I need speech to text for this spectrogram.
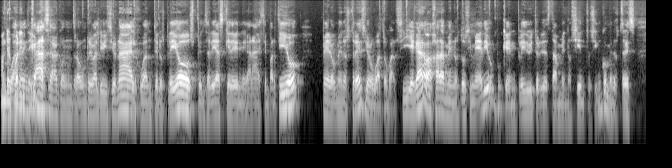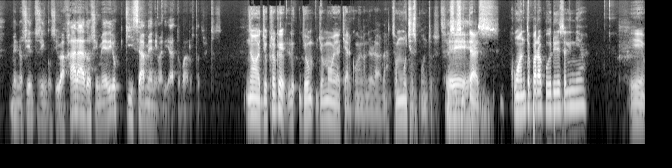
jugando en casa contra un rival divisional, jugando ante los playoffs, pensarías que deben de ganar este partido, pero menos 3 yo lo voy a tomar. Si llegara a bajar a menos dos y medio, porque en Play Victoria está a menos 105, menos 3, menos 105. Si bajara a dos y medio, quizá me animaría a tomar los Patriotas. No, yo creo que yo, yo me voy a quedar con el under, la verdad. Son muchos puntos. Necesitas cuánto para cubrir esa línea. Eh,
